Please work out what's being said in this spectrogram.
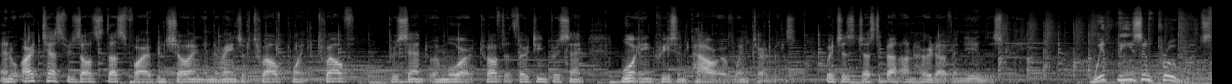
and our test results thus far have been showing in the range of 12.12% or more, 12 to 13% more increase in power of wind turbines, which is just about unheard of in the industry. With these improvements,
